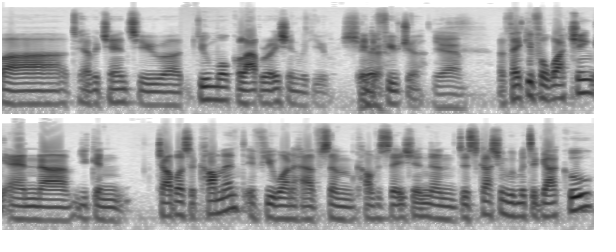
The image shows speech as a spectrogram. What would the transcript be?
uh, to have a chance to uh, do more collaboration with you in the future. Yeah. Thank you for watching, and uh, you can drop us a comment if you want to have some conversation and discussion with Mr. Gaku.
